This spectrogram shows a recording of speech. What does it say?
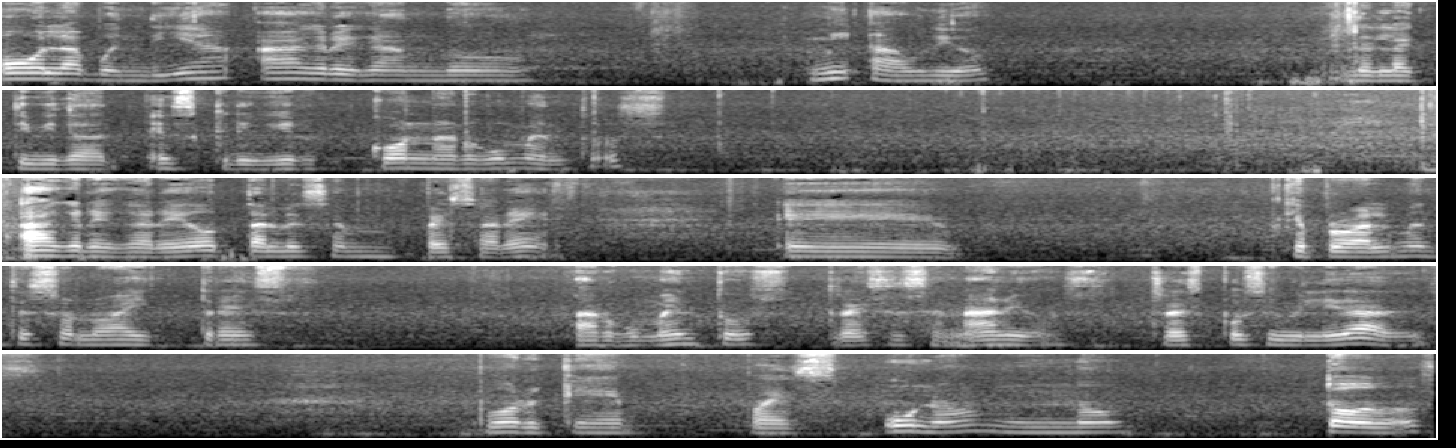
Hola, buen día. Agregando mi audio de la actividad escribir con argumentos. Agregaré o tal vez empezaré eh, que probablemente solo hay tres argumentos, tres escenarios, tres posibilidades. Porque pues uno, no todos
